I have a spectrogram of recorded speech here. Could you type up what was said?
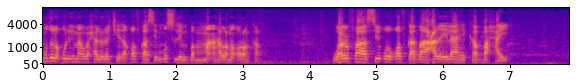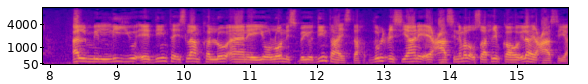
Mutlaqul iimaan waxaa loola jeedaa qofkaasi muslimba ma aha lama odhan karo. Walfaasiqu qofka daacada ilaahay ka baxay. Almilliyu ee diinta islaamka loo aaneeyo oo loo nisbeeyo diinta haysta dul cisyaani ee caasinimada u saaxiibka ah oo ilaahay caasiya.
